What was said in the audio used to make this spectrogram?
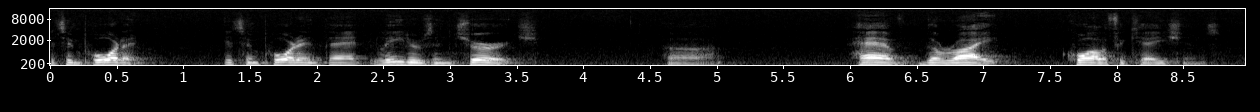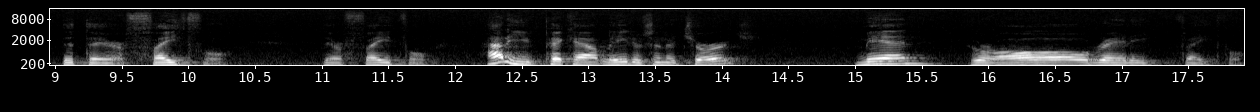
it's important it's important that leaders in church uh, have the right qualifications, that they are faithful. They're faithful. How do you pick out leaders in a church? Men who are already faithful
